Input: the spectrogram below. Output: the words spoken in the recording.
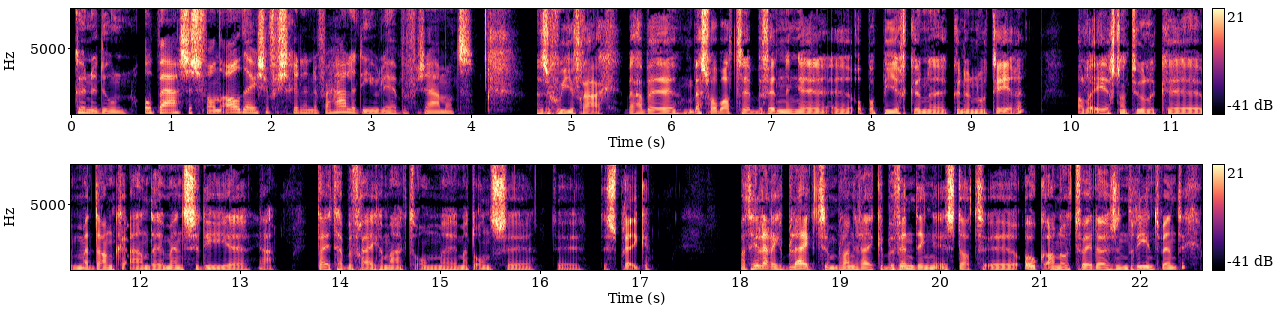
kunnen doen op basis van al deze verschillende verhalen die jullie hebben verzameld. Dat is een goede vraag. We hebben best wel wat eh, bevindingen eh, op papier kunnen, kunnen noteren. Allereerst natuurlijk eh, met dank aan de mensen die ja, tijd hebben vrijgemaakt om met ons te, te spreken. Wat heel erg blijkt, een belangrijke bevinding, is dat ook anno 2023,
